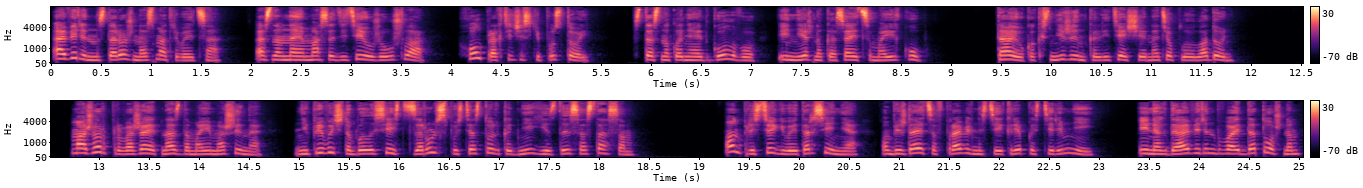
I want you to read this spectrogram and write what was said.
Аверин настороженно осматривается. Основная масса детей уже ушла. Холл практически пустой. Стас наклоняет голову и нежно касается моих губ. Таю, как снежинка, летящая на теплую ладонь. Мажор провожает нас до моей машины. Непривычно было сесть за руль спустя столько дней езды со Стасом. Он пристегивает Арсения, убеждается в правильности и крепкости ремней. Иногда Аверин бывает дотошным,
